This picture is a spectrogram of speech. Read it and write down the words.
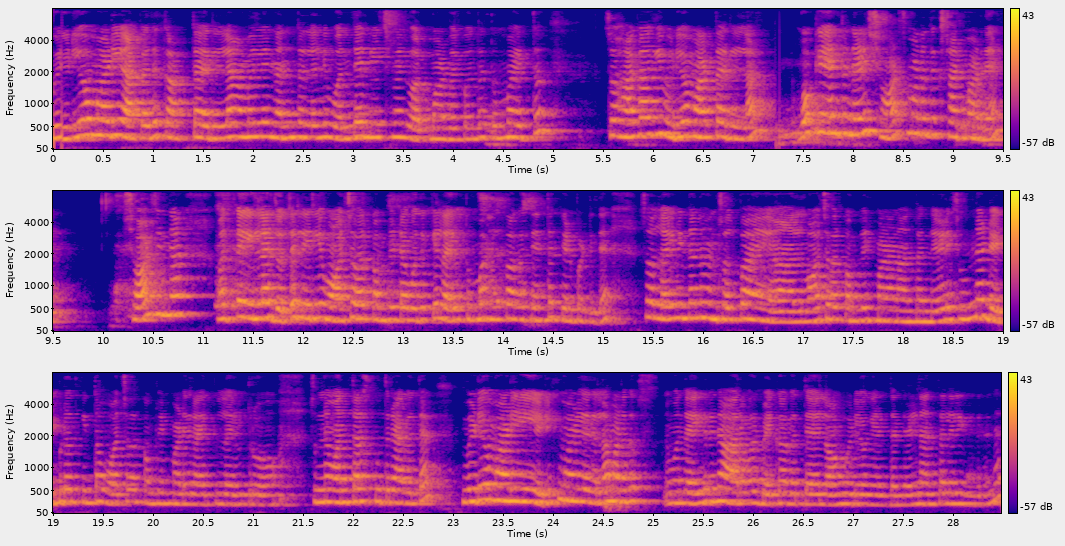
ವಿಡಿಯೋ ಮಾಡಿ ಹಾಕೋದಕ್ಕೆ ಆಗ್ತಾ ಇರಲಿಲ್ಲ. ಆಮೇಲೆ ನನ್ನ ಒಂದೇ ರೀಚ್ ಮೇಲೆ ವರ್ಕ್ ಮಾಡಬೇಕು ಅಂತ ತುಂಬ ಇತ್ತು. ಸೊ ಹಾಗಾಗಿ ವಿಡಿಯೋ ಮಾಡ್ತಾ ಇರಲಿಲ್ಲ. ಓಕೆ ಅಂತಂದೇಳಿ ಶಾರ್ಟ್ಸ್ ಮಾಡೋದಕ್ಕೆ ಸ್ಟಾರ್ಟ್ ಮಾಡಿದೆ. ಶಾರ್ಟ್ಸಿಂದ ಮತ್ತೆ ಇಲ್ಲ, ಜೊತೆಲಿ ಇರಲಿ ವಾಚ್ ಅವರ್ ಕಂಪ್ಲೀಟ್ ಆಗೋದಕ್ಕೆ ಲೈವ್ ತುಂಬ ಹೆಲ್ಪ್ ಆಗುತ್ತೆ ಅಂತ ಕೇಳ್ಪಟ್ಟಿದ್ದೆ. ಸೊ ಲೈವಿಂದನೂ ಒಂದು ಸ್ವಲ್ಪ ವಾಚ್ ಅವರ್ ಕಂಪ್ಲೀಟ್ ಮಾಡೋಣ ಅಂತಂದು ಹೇಳಿ ಸುಮ್ಮನೆ ಡೆಡ್ ಬಿಡೋದಕ್ಕಿಂತ ವಾಚ್ ಅವರ್ ಕಂಪ್ಲೀಟ್ ಮಾಡಿದ್ರೆ ಆಯ್ತು ಲೈವ್ ಥ್ರೂ ಸುಮ್ಮನೆ ಒಂದು ತಾಸು ಕೂತ್ರೆ ಆಗುತ್ತೆ. ವಿಡಿಯೋ ಮಾಡಿ ಎಡಿಟ್ ಮಾಡಿ ಅದೆಲ್ಲ ಮಾಡೋದು ಒಂದು ಐದರಿಂದ ಆರು ಅವರ್ ಬೇಕಾಗುತ್ತೆ ಲಾಂಗ್ ವಿಡಿಯೋಗೆ ಅಂತಂದೇಳಿ ನನ್ನ ತಲೆಯಲ್ಲಿ ಇದ್ರಿಂದ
